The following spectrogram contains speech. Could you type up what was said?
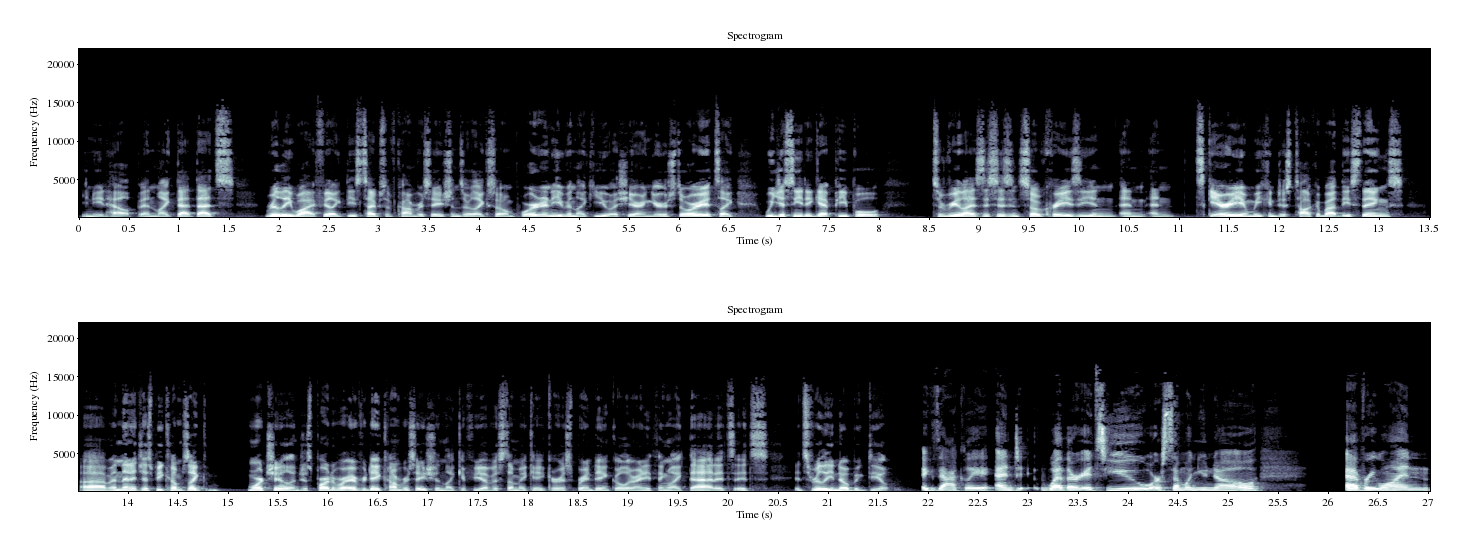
you need help. And like that that's really why I feel like these types of conversations are like so important. And even like you uh, sharing your story it's like we just need to get people to realize this isn't so crazy and and and scary and we can just talk about these things. Um, and then it just becomes like more chill and just part of our everyday conversation. Like if you have a stomach ache or a sprained ankle or anything like that, it's it's it's really no big deal. Exactly. And whether it's you or someone you know, everyone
